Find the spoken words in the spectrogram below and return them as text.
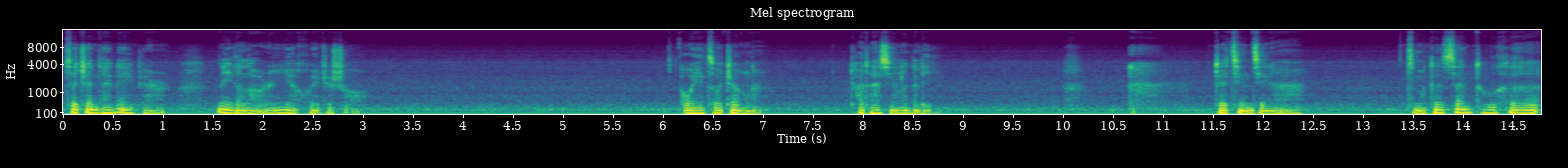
在站台那边，那个老人也挥着手。我也作证了，朝他行了个礼。这情景啊，怎么跟三途和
